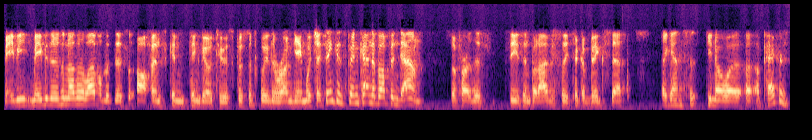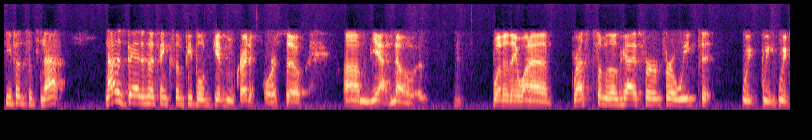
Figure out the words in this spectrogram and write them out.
maybe maybe there's another level that this offense can can go to, specifically the run game, which I think has been kind of up and down so far this season, but obviously took a big step against you know a, a Packers defense that's not not as bad as I think some people give them credit for. So um, yeah, no, whether they want to rest some of those guys for for a week to we, we we've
